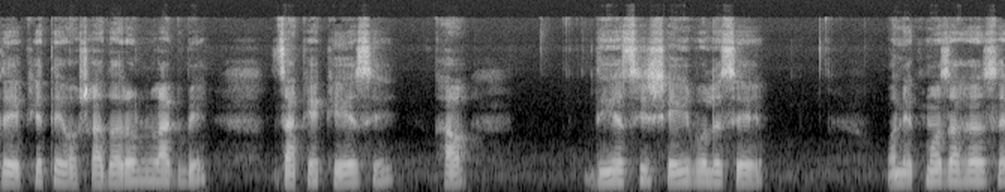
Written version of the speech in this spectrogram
দিয়ে খেতে অসাধারণ লাগবে। যাকে খেয়েছি, খাওয়া, দিয়েছি সেই বলেছে, অনেক মজা হয়েছে।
